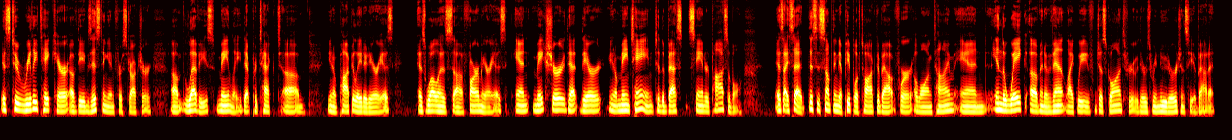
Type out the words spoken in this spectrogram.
is to really take care of the existing infrastructure, um, levees mainly that protect um, you know populated areas, as well as uh, farm areas and make sure that they're you know maintained to the best standard possible. As I said, this is something that people have talked about for a long time. And in the wake of an event like we've just gone through, there's renewed urgency about it.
